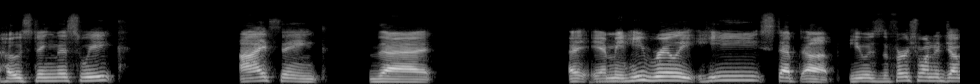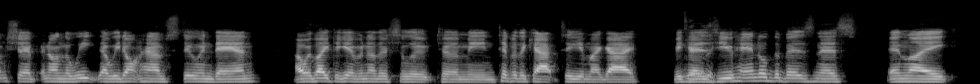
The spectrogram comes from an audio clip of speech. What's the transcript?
hosting this week, I think that I, I mean he really he stepped up. He was the first one to jump ship, and on the week that we don't have Stu and Dan, I would like to give another salute to. I mean, Tip of the cap to you, my guy, because you handled the business and like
